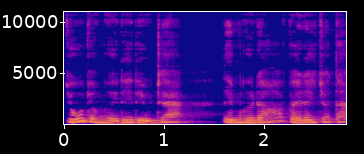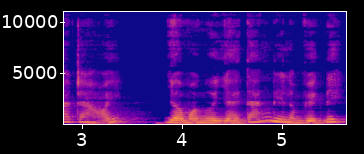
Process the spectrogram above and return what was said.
Chú cho người đi điều tra, tìm người đó về đây cho ta tra hỏi. Giờ mọi người giải tán đi làm việc đi.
